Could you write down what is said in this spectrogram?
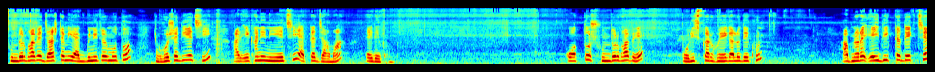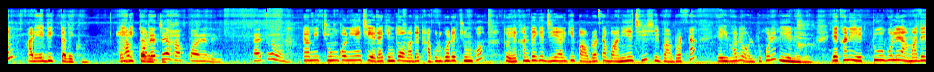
সুন্দরভাবে জাস্ট আমি এক মিনিটের মতো ঘষে দিয়েছি আর এখানে নিয়েছি একটা জামা। এই দেখুন, কত সুন্দরভাবে পরিষ্কার হয়ে গেল দেখুন। আপনারা এই দিকটা দেখছেন আর এই দিকটা দেখুন। হাফ করেছে হাফ করেনি তাই তো? আমি চুঙ্কো নিয়েছি এটা কিন্তু আমাদের ঠাকুর ঘরের চুঙ্কো তো এখান থেকে যে আর কি পাউডারটা বানিয়েছি সেই পাউডারটা এইভাবে অল্প করে নিয়ে নেব। এখানে একটুও বলে আমাদের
